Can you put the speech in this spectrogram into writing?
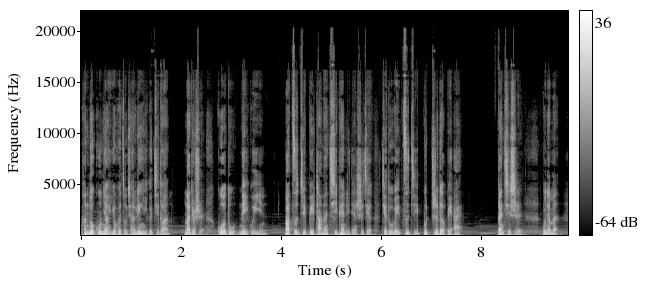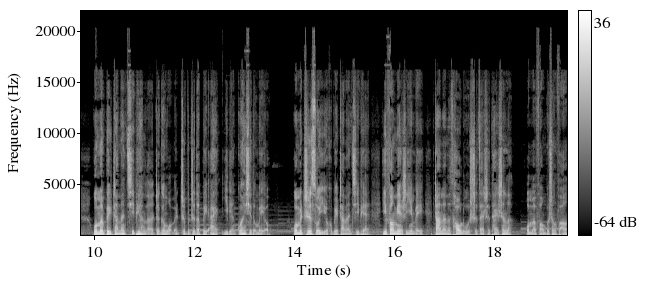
很多姑娘又会走向另一个极端，那就是过度内鬼淫，把自己被渣男欺骗这件事情解读为自己不值得被爱。但其实，姑娘们。我们被渣男欺骗了，这跟我们值不值得被爱一点关系都没有。我们之所以会被渣男欺骗，一方面是因为渣男的套路实在是太深了，我们防不胜防；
